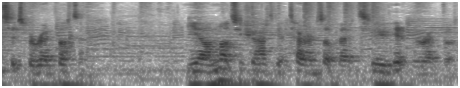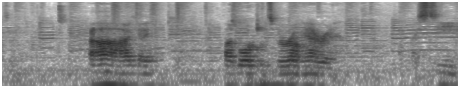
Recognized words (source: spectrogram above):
Terence hits the red button. Yeah, I'm not too sure how to get Terence up there to hit the red button. Ah, okay. I was walking to the wrong area. I see.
